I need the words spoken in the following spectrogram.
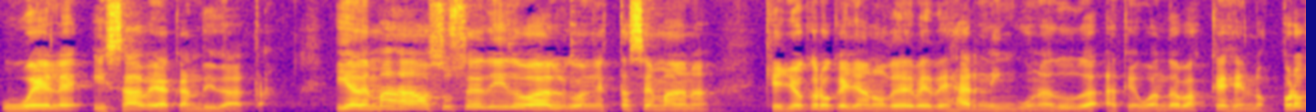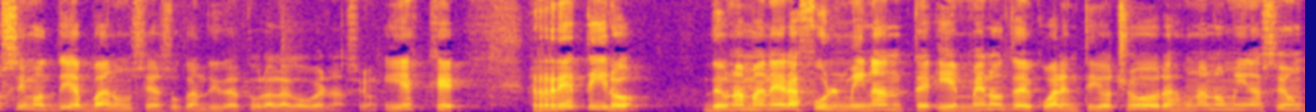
huele y sabe a candidata. Y además ha sucedido algo en esta semana que yo creo que ya no debe dejar ninguna duda a que Wanda Vázquez en los próximos días va a anunciar su candidatura a la gobernación. Y es que retiró de una manera fulminante y en menos de 48 horas una nominación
